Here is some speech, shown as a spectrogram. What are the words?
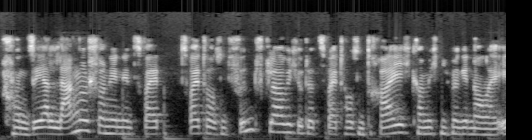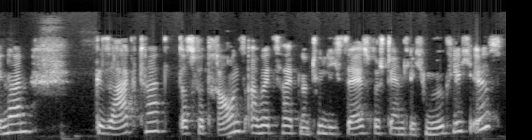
schon sehr lange, schon in den zwei, 2005, glaube ich, oder 2003, ich kann mich nicht mehr genau erinnern, gesagt hat, dass Vertrauensarbeitszeit natürlich selbstverständlich möglich ist.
